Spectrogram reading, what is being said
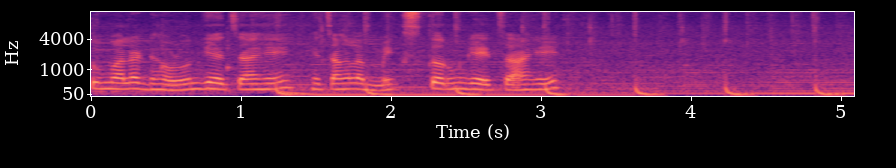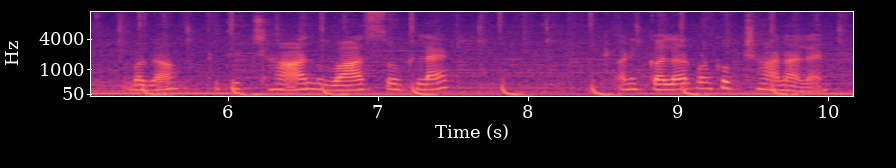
तुम्हाला ढवळून घ्यायचं आहे. हे चांगलं मिक्स करून घ्यायचं आहे. बघा किती छान वास सुटला आहे आणि कलर पण खूप छान आला आहे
